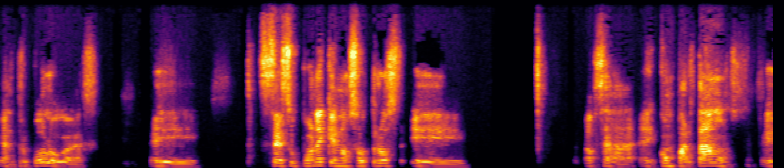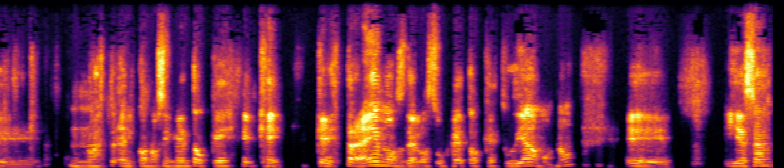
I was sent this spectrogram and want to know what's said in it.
antropólogas, se supone que nosotros o sea, eh, compartamos eh, nuestro, el conocimiento que, que, que, extraemos de los sujetos que estudiamos, ¿no? Eh, y esa es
